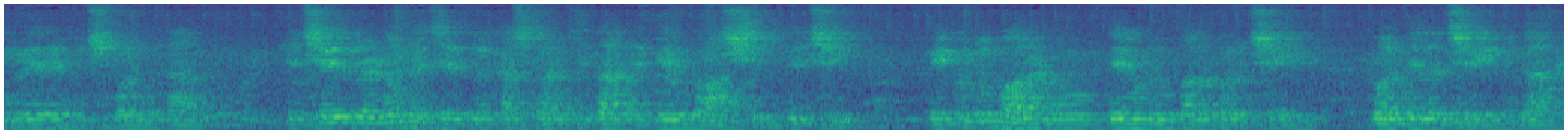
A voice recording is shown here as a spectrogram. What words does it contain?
ప్రేరేపించబడుతున్నారు. మీ చేతులను మీ చేతుల కష్టార్జితాన్ని దేవుడు ఆశీర్వదించి మీ కుటుంబాలను దేవుడు బలపరిచి వర్ధిల్ల చేయుగాక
